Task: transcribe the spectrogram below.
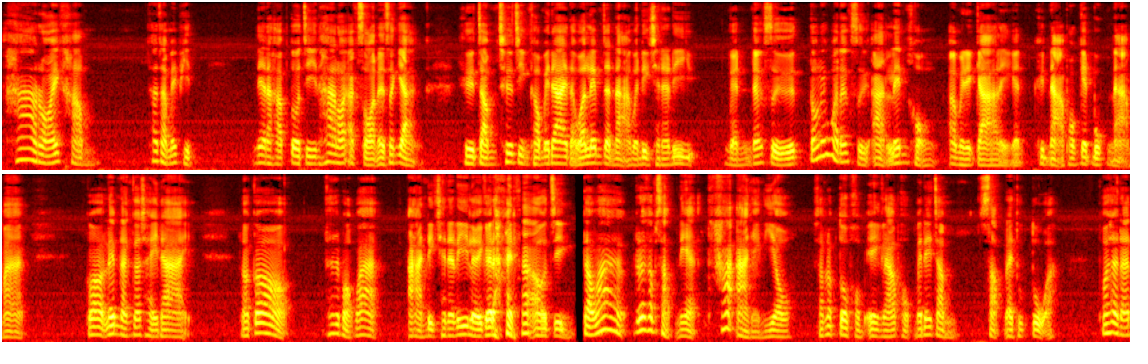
500คำถ้าจำไม่ผิด เนี่ยนะครับ ตัวจีน 500 อักษรอะไรสักอย่าง คือจำชื่อจริงเขาไม่ได้แต่ว่าเล่มจะหนาเหมือนดิกชันนารีเหมือนหนังสือต้องเรียกว่าหนังสืออ่านเล่นของอเมริกาอะไรอย่างเงี้ยคือหนาพ็อกเก็ตบุ๊กหนามาก ก็เล่มนั้นก็ใช้ได้ แล้วก็ถ้าจะบอกว่าอ่านดิกชันนารีเลยก็ได้ถ้าเอาจริง แต่ว่าเรื่องคำศัพท์เนี่ย ถ้าอ่านอย่างเดียวสำหรับตัวผมเองแล้วผมไม่ได้จำศัพท์ได้ทุกตัว เพราะฉะนั้น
